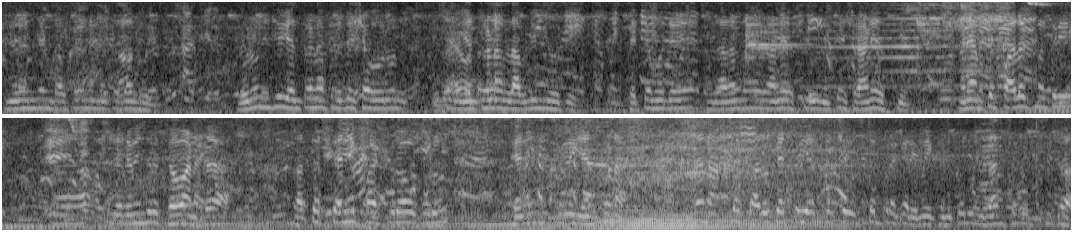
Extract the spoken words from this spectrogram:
निरंजन डावकरांना मतदान होईल. वरून जी यंत्रणा प्रदेशावरून यंत्रणा लाभलेली होती त्याच्यामध्ये नारायणराव राणे असतील नितेश राणे असतील आणि आमचे पालकमंत्री आपले रवींद्र चव्हाण आहे सातत्याने पाठपुरावा करून त्यांनी सगळी यंत्रणा मतदान आमच्या तालुक्यातही अतिशय उत्तम प्रकारे म्हणजे कणकवली विधानसभेत सुद्धा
